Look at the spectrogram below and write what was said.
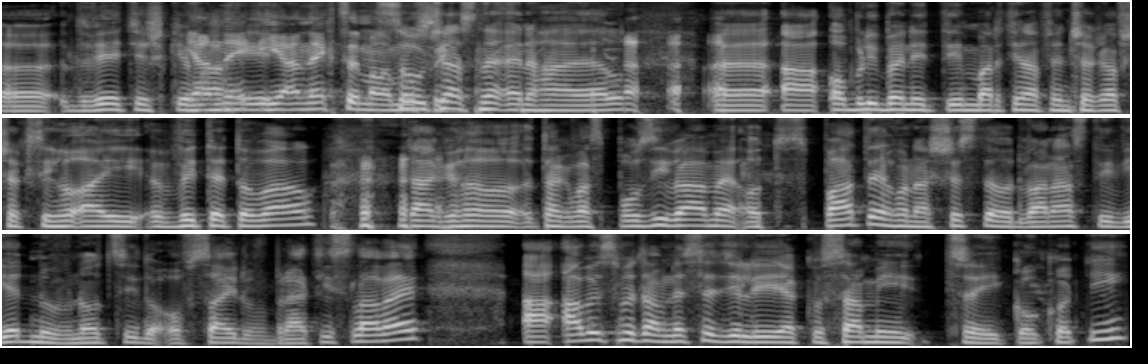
uh, dvě těžké Ja, váhy. ne, ja nechcem, ale musím. současné NHL uh, a oblíbený tým Martina Fenčaka, však si ho aj vytetoval, tak, ho, tak vás pozýváme od z 5. na 6. 12. v jednu v noci do offsideu v Bratislave a aby jsme tam nesedili jako sami třej kokoti,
